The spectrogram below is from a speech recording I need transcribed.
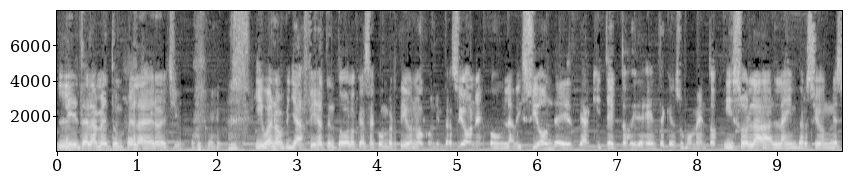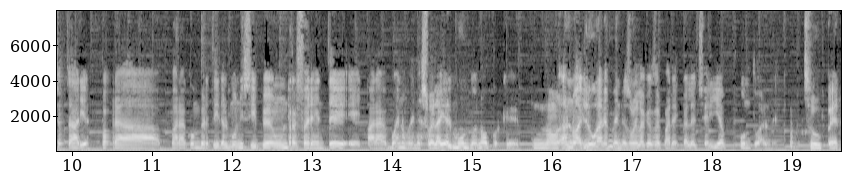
literalmente un peladero de Chivo. y bueno, ya fíjate en todo lo que se ha convertido, ¿no? Con inversiones, con la visión de, arquitectos y de gente que en su momento hizo la, la inversión necesaria para, para, convertir el municipio en un referente eh, para, bueno, Venezuela y el mundo, ¿no? Porque no, no hay lugar en Venezuela que se parezca a lechería puntualmente. Súper.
